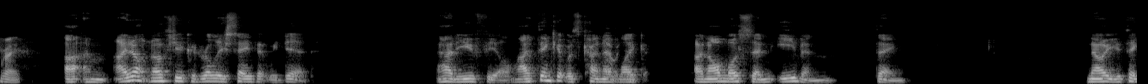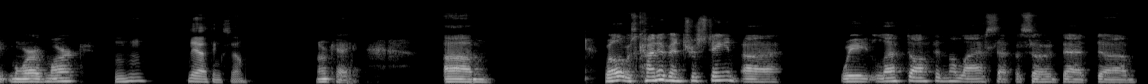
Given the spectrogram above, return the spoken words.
Right. Um, I don't know if you could really say that we did. How do you feel? I think it was kind of like an almost an even thing. No, you think more of Mark? Mm-hmm. Yeah, I think so. Okay. Um, well, it was kind of interesting. Uh, we left off in the last episode that um,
